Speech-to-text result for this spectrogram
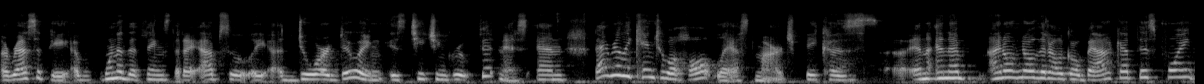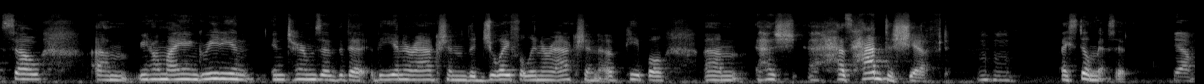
a recipe. Uh, one of the things that I absolutely adore doing is teaching group fitness. And that really came to a halt last March because, uh, and, and I, I don't know that I'll go back at this point. So, um, you know, my ingredient in terms of the, the interaction, the joyful interaction of people um, has, has had to shift. Mm-hmm. I still miss it yeah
